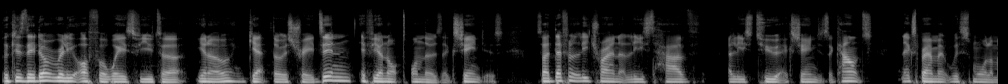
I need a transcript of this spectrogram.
because they don't really offer ways for you to, you know, get those trades in if you're not on those exchanges. So I definitely try and at least have at least two exchanges accounts and experiment with small amounts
